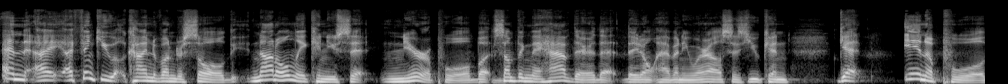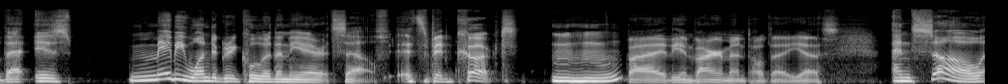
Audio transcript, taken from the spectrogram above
And I, I think you kind of undersold. Not only can you sit near a pool, but mm. something they have there that they don't have anywhere else is you can get in a pool that is maybe one degree cooler than the air itself. It's been cooked mm-hmm. by the environment all day. Yes. And so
